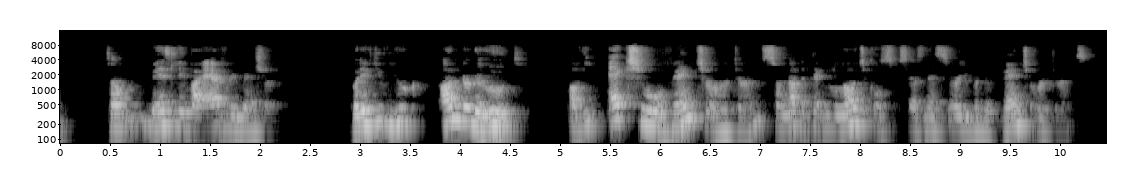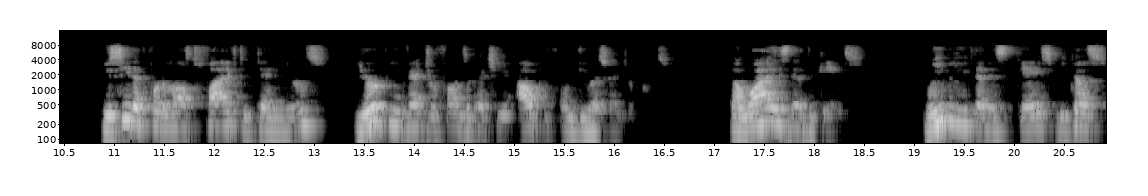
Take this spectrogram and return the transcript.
so basically by every measure. But if you look under the hood of the actual venture returns, so not the technological success necessarily, but the venture returns, you see that for the last five to 10 years, European venture funds have actually outperformed US venture funds. Now, why is that the case? We believe that is the case because,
